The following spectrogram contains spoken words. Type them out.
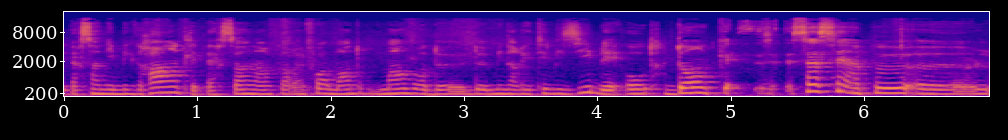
personnes immigrantes, les personnes, encore une fois, membres, de, minorités visibles et autres. Donc, ça, c'est un, peu euh,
